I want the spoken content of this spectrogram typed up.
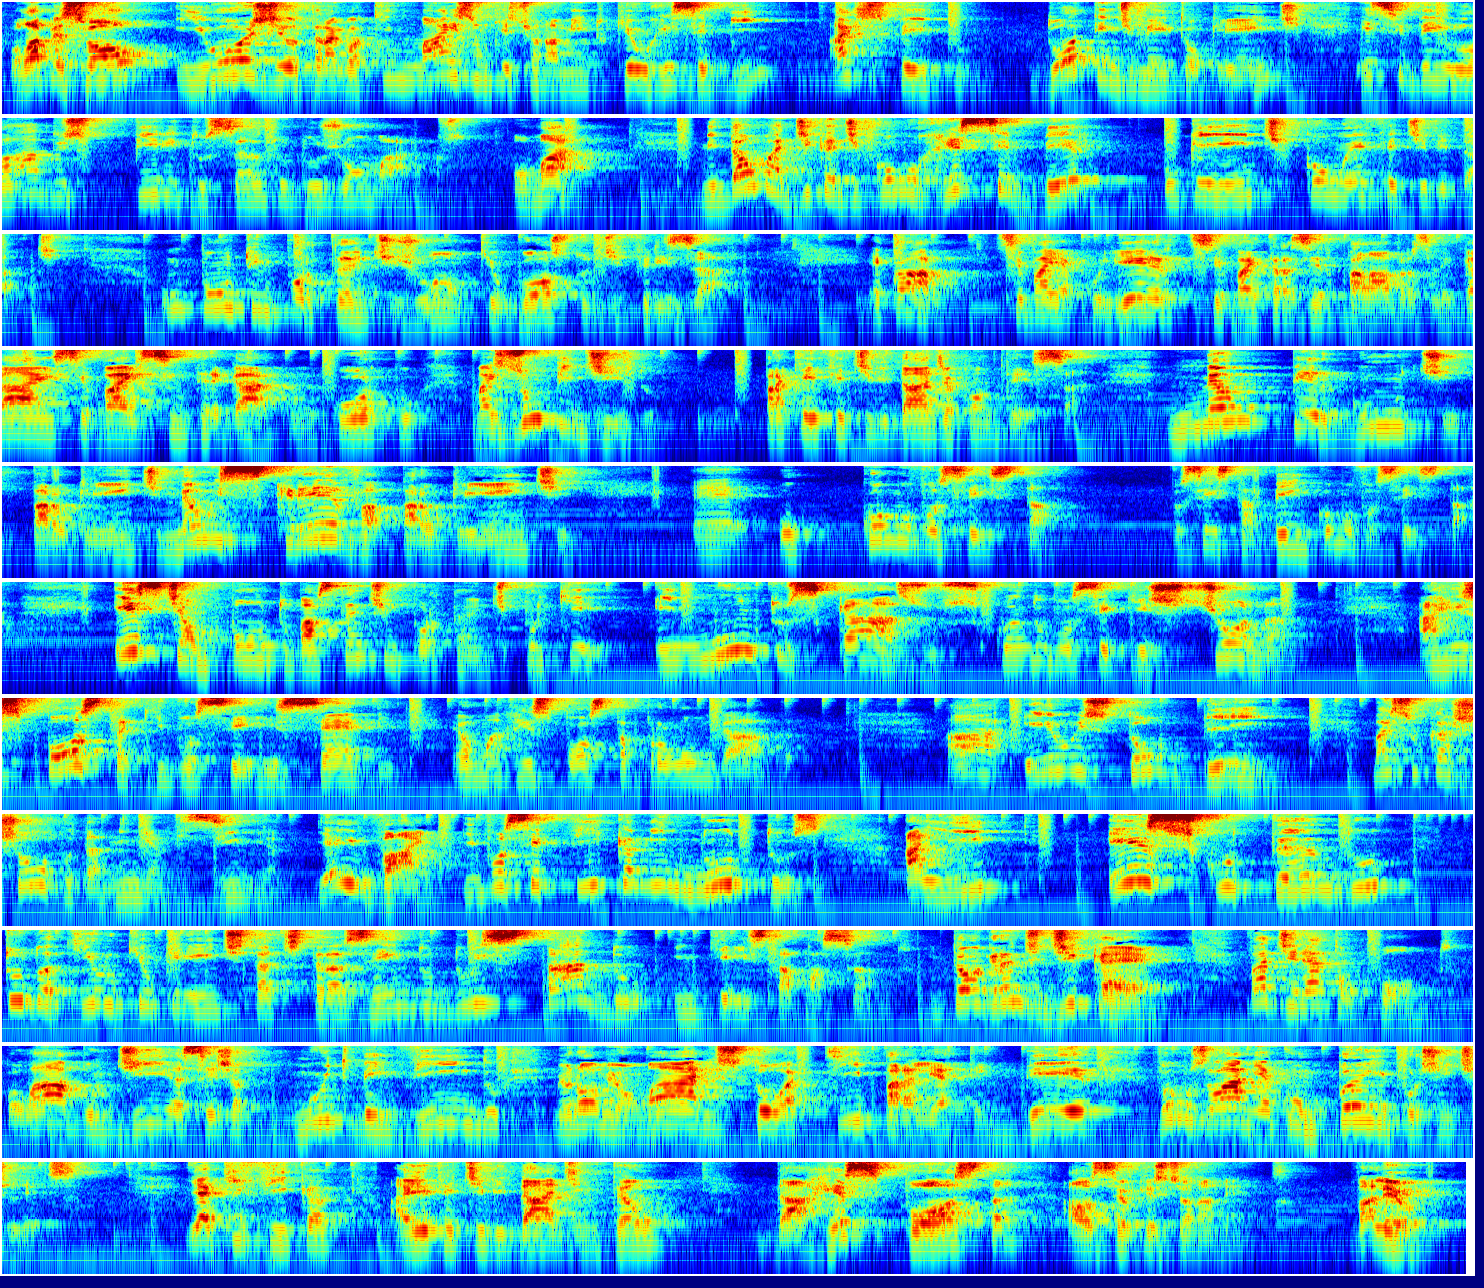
Olá pessoal, e hoje eu trago aqui mais um questionamento que eu recebi a respeito do atendimento ao cliente. Esse veio lá do Espírito Santo do João Marcos. Omar, me dá uma dica de como receber o cliente com efetividade. Um ponto importante, João, que eu gosto de frisar. É claro, você vai acolher, você vai trazer palavras legais, você vai se entregar com o corpo, mas um pedido para que a efetividade aconteça não pergunte para o cliente, não escreva para o cliente é, o como você está. Você está bem? Como você está? Este é um ponto bastante importante, porque em muitos casos, quando você questiona, a resposta que você recebe é uma resposta prolongada. Ah, eu estou bem, mas o cachorro da minha vizinha, e aí vai, e você fica minutos ali escutando tudo aquilo que o cliente está te trazendo do estado em que ele está passando. Então a grande dica é Vá direto ao ponto. Olá, bom dia, seja muito bem-vindo. Meu nome é Omar, estou aqui para lhe atender. Vamos lá, me acompanhe por gentileza. E aqui fica a efetividade então da resposta ao seu questionamento. Valeu!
